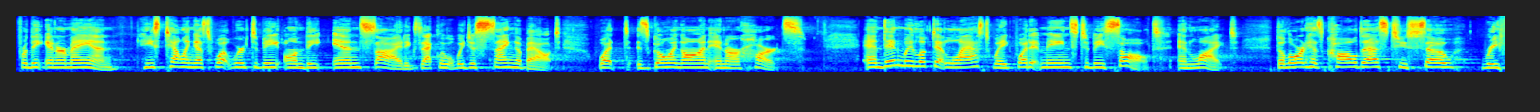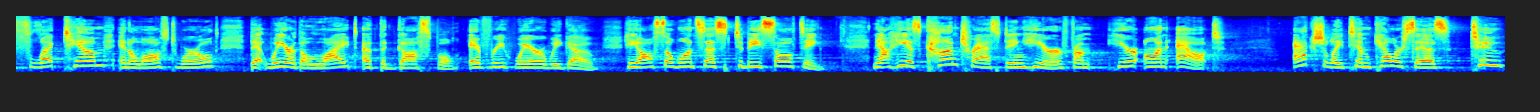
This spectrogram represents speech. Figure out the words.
for the inner man. He's telling us what we're to be on the inside, exactly what we just sang about, what is going on in our hearts. And then we looked at last week what it means to be salt and light. The Lord has called us to so reflect Him in a lost world that we are the light of the gospel everywhere we go. He also wants us to be salty. Now, he is contrasting here from here on out. Actually, Tim Keller says two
